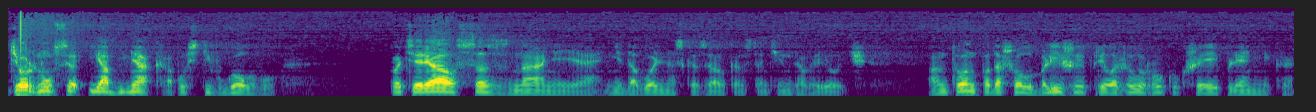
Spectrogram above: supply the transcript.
дернулся и обмяк, опустив голову. «Потерял сознание», — недовольно сказал Константин Гаврилович. Антон подошел ближе и приложил руку к шее пленника.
